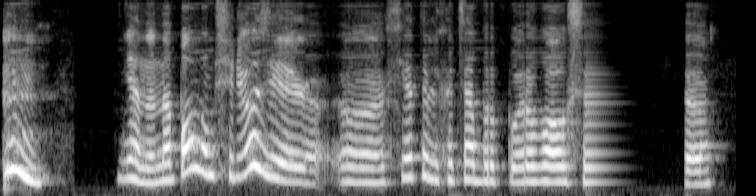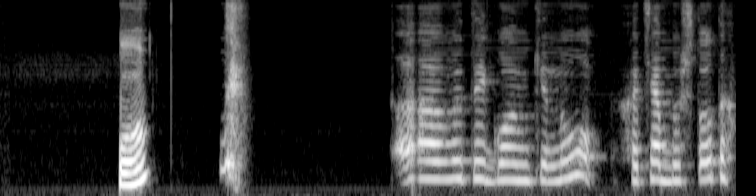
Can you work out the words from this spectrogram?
Не, ну на полном серьезе э, Феттель хотя бы порвался. О? А в этой гонке, ну, хотя бы что-то,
